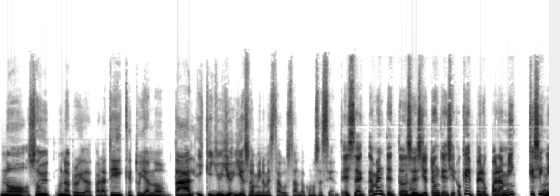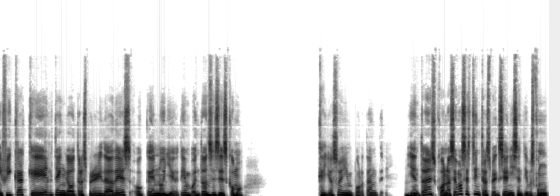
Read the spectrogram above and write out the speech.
no soy una prioridad para ti, que tú ya no tal, y que yo, y eso a mí no me está gustando cómo se siente. Exactamente. Entonces yo tengo que decir, ok, pero para mí, ¿qué significa que él tenga otras prioridades o que no llegue tiempo? Entonces es como que yo soy importante. Y entonces cuando hacemos esta introspección y sentimos como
